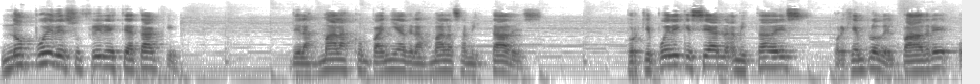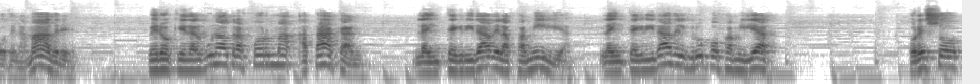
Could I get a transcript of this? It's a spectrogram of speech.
no puede sufrir este ataque de las malas compañías, de las malas amistades. Porque puede que sean amistades, por ejemplo, del padre o de la madre, pero que de alguna otra forma atacan la integridad de la familia, la integridad del grupo familiar. Por eso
